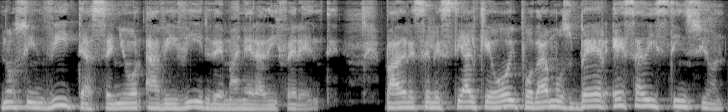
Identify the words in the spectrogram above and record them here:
Nos invitas, Señor, a vivir de manera diferente. Padre Celestial, que hoy podamos ver esa distinción,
